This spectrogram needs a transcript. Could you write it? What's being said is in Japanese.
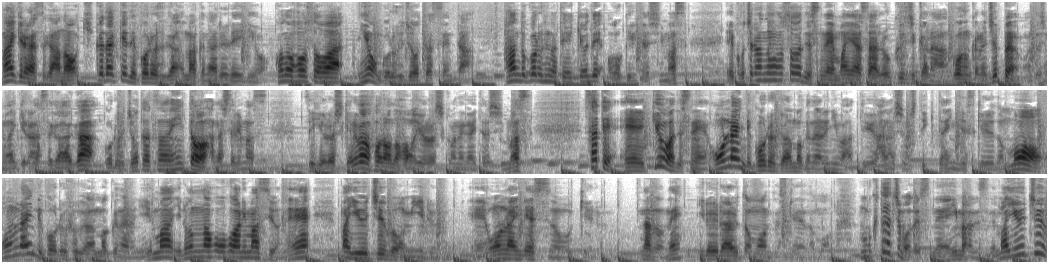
マイケル・ハスガーの聞くだけでゴルフが上手くなるレディオ。この放送は日本ゴルフ上達センターハンドゴルフの提供でお送りいたします。えこちらの放送はですね、毎朝6時から5分から10分、私マイケル・ハスガーがゴルフ上達のヒントを話しております。ぜひよろしければフォローの方よろしくお願いいたします。さて、えー、今日はですね、オンラインでゴルフが上手くなるにはという話をしていきたいんですけれども、オンラインでゴルフが上手くなるに、まあいろんな方法ありますよね。まあ YouTube を見る、えー、オンラインレッスンを受ける、などね、いろいろあると思うんですけれども、僕たちもですね、今ですね、まあ、YouTube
